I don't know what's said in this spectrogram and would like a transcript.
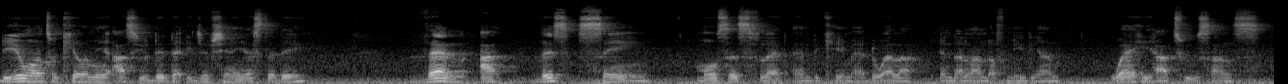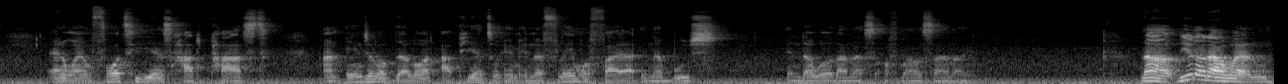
Do you want to kill me as you did the Egyptian yesterday? Then at this saying, Moses fled and became a dweller in the land of Midian, where he had two sons. And when forty years had passed, an angel of the Lord appeared to him in a flame of fire in a bush in the wilderness of Mount Sinai. Now, do you know that when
